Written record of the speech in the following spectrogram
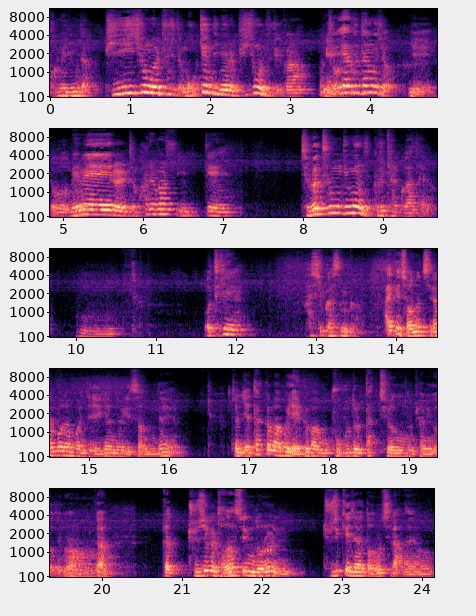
고민입니다. 비중을 줄이다, 못 견디면 비중을 줄이거나, 예. 쪼개야 된다는 거죠. 예. 또 매매를 좀 활용할 수 있게, 저 같은 경우에는 그렇게 할 것 같아요. 음. 어떻게 하실 것 같습니까? 아, 이게 저는 지난번에 한번 이제 얘기한 적이 있었는데, 전 예탁금하고 예금하고 구분을 딱 지어놓는 편이거든요. 아. 그러니까, 그러니까 주식을 더 살 수 있는 돈을 주식 계좌에 넣어놓질 않아요.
